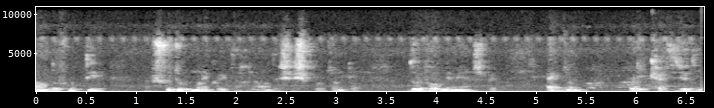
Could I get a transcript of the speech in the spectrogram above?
আনন্দ ফুর্তির সুযোগ মনে করি, তাহলে আমাদের শেষ পর্যন্ত দুর্ভোগ নেমে আসবে। একজন পরীক্ষার্থী যদি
